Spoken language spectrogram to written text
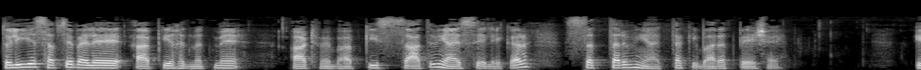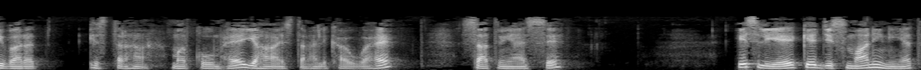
تو لیے سب سے پہلے آپ کی خدمت میں آٹھویں باپ کی ساتویں آیت سے لے کر سترویں آیت تک عبارت پیش ہے۔ عبارت اس طرح مرقوم ہے، یہاں اس طرح لکھا ہوا ہے۔ ساتویں آیت سے اس لیے کہ جسمانی نیت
